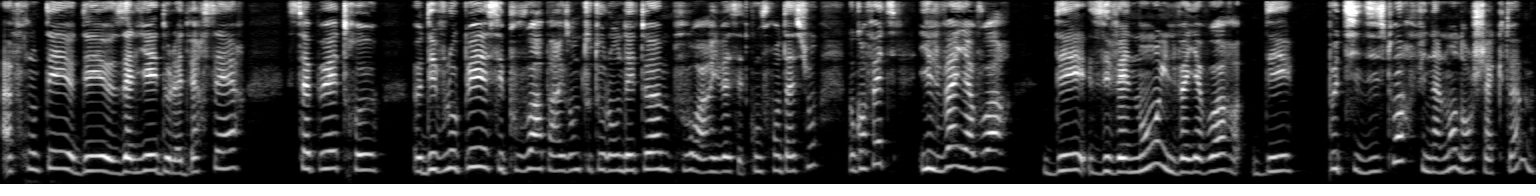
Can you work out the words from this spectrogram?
affronter des alliés de l'adversaire, ça peut être développer ses pouvoirs par exemple tout au long des tomes pour arriver à cette confrontation. Donc en fait, il va y avoir des événements, il va y avoir des petites histoires finalement dans chaque tome,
